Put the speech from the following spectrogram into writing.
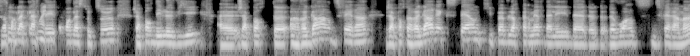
j'apporte la clarté, j'apporte la structure, j'apporte des leviers, euh, j'apporte euh, un regard différent, j'apporte un regard externe qui peuvent leur permettre d'aller de, voir différemment,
